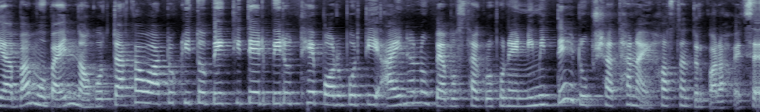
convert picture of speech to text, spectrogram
ইয়াবা, মোবাইল, নগদ টাকা ও আটককৃত ব্যক্তিদের বিরুদ্ধে পরবর্তী আইনানুগ ব্যবস্থা গ্রহণের নিমিত্তে রূপসা থানায় হস্তান্তর করা হয়েছে।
